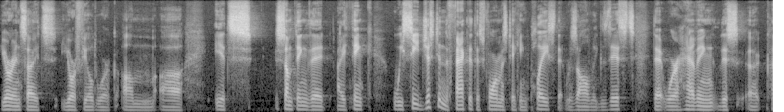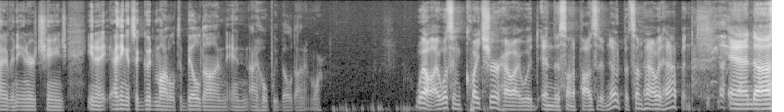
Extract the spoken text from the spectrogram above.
your insights, your field work. Um, uh, it's something that I think we see just in the fact that this forum is taking place, that Resolve exists, that we're having this uh, kind of an interchange. You know, I think it's a good model to build on, and I hope we build on it more. Well, I wasn't quite sure how I would end this on a positive note, but somehow it happened. and uh,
